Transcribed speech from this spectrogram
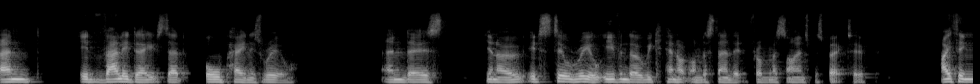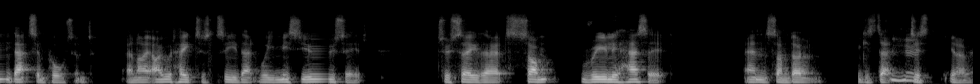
and it validates that all pain is real. And there's you know, it's still real, even though we cannot understand it from a science perspective. I think that's important. And I, I would hate to see that we misuse it to say that some really has it and some don't, because that mm-hmm. just, you know,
